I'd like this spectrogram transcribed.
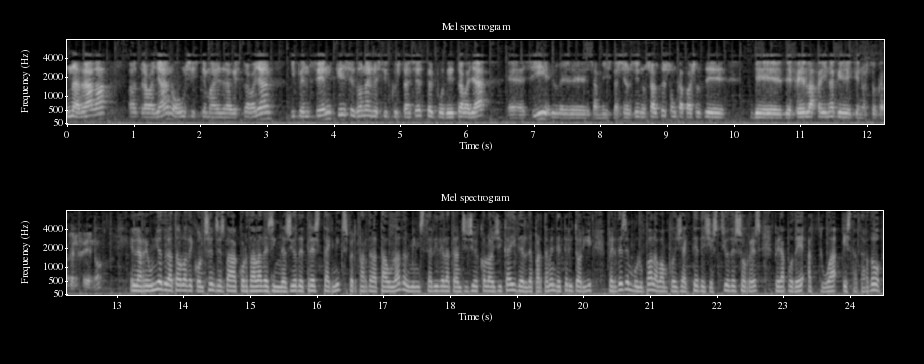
una draga eh, treballant o un sistema de dragues treballant i pensem que se donen les circumstàncies per poder treballar eh, si les administracions i nosaltres som capaços de, de, de fer la feina que, que nos toca per fer. No? En la reunió de la taula de consens es va acordar la designació de tres tècnics per part de la taula del Ministeri de la Transició Ecològica i del Departament de Territori per desenvolupar l'avantprojecte de gestió de sorres per a poder actuar esta tardor.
